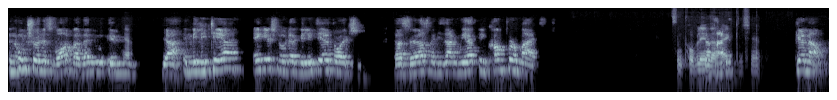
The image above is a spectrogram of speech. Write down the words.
ein, unschönes Wort, weil wenn du im, ja. ja im Militär Englischen oder im Militärdeutschen das hörst, wenn die sagen, we have been compromised. Das ist ein Problem das dann heißt, eigentlich, ja. Genau.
